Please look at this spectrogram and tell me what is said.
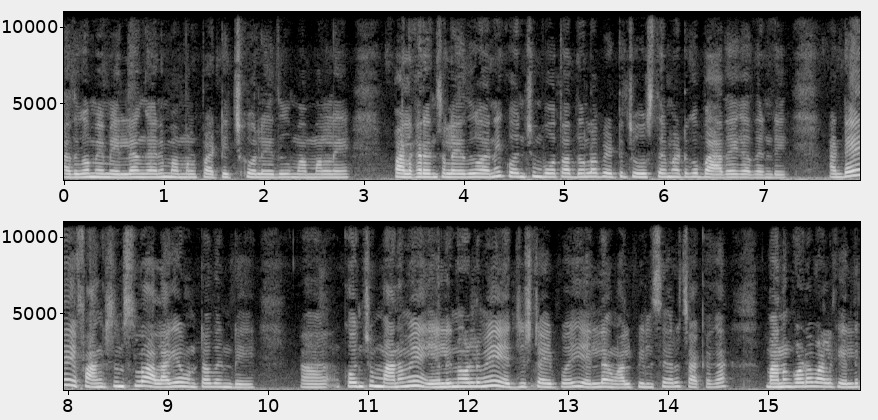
అదిగో మేము వెళ్ళాం కానీ మమ్మల్ని పట్టించుకోలేదు మమ్మల్ని పలకరించలేదు అని కొంచెం భూతద్దంలో పెట్టి చూస్తే మటుకు బాధే కదండి. అంటే ఫంక్షన్స్లో అలాగే ఉంటుందండి. కొంచెం మనమే వెళ్ళిన వాళ్ళమే అడ్జస్ట్ అయిపోయి వెళ్ళాం. వాళ్ళు పిలిచారు చక్కగా. మనం కూడా వాళ్ళకి వెళ్ళి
